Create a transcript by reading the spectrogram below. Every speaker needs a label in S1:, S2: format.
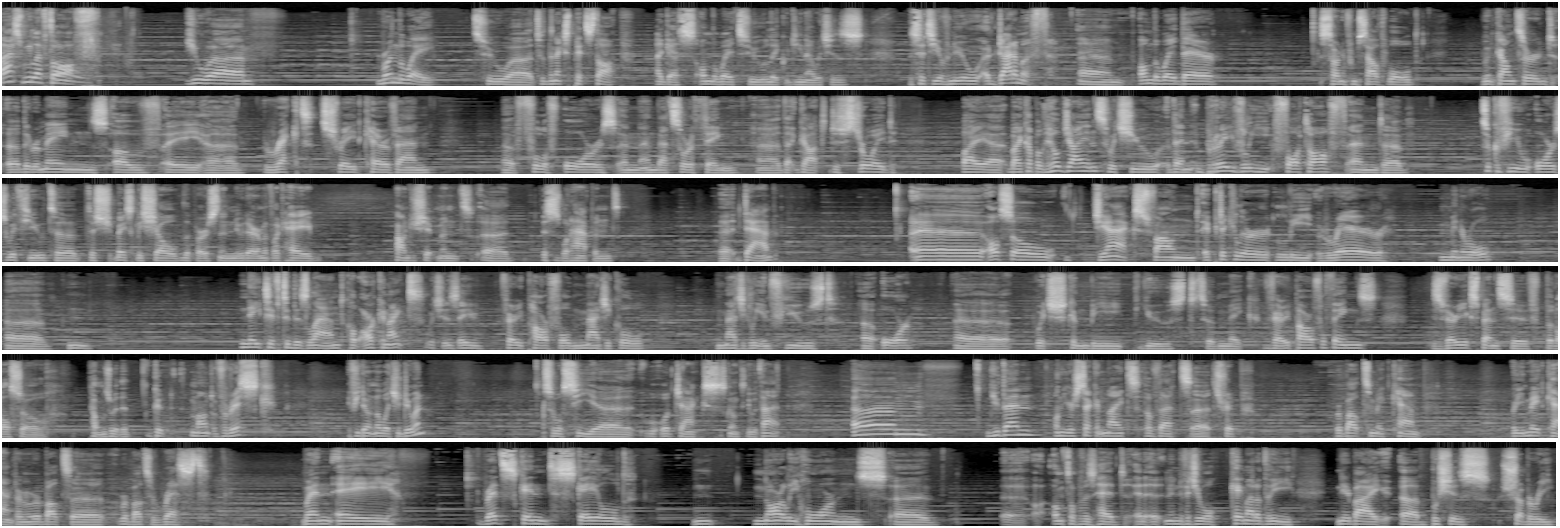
S1: last we left off, you uh, run the way to uh, to the next pit stop, I guess, on the way to Lake Udina, which is the city of New Daramoth. Um, on the way there, starting from Southwold, you encountered uh, the remains of a uh, wrecked trade caravan uh, full of ores and, and that sort of thing uh, that got destroyed by, uh, by a couple of hill giants, which you then bravely fought off and uh, took a few ores with you to, to sh- basically show the person in New Daramoth, like, hey, found your shipment, uh, this is what happened. Uh, dab. Uh, also, Jax found a particularly rare mineral uh, native to this land called Arcanite, which is a very powerful, magical, magically infused uh, ore, uh, which can be used to make very powerful things. Is very expensive, but also comes with a good amount of risk if you don't know what you're doing. So we'll see uh, what Jax is going to do with that. Um, you then, on your second night of that uh, trip, we're about to make camp, or you made camp, and we're about to we're about to rest. When a red-skinned, scaled, gnarly horns uh, uh, on top of his head, and an individual came out of the nearby uh, bushes, shrubbery.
